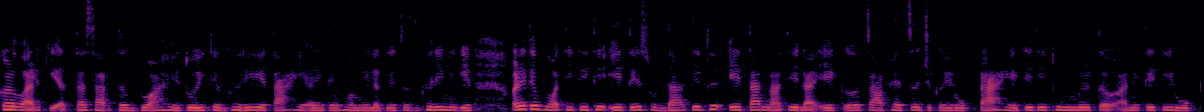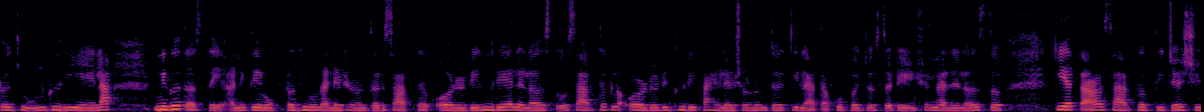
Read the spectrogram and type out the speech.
कळवाल की आत्ता सार्थक जो आहे तो इथे घरी येत आहे आणि तेव्हा मी लगेचच घरी निघेल. आणि तेव्हा ती तिथे येते सुद्धा. तिथे येताना तिला एक चाफ्याचं जे काही रोपटं आहे ते तिथून मिळतं आणि ते ती रोपटं घेऊन घरी यायला निघत असते. आणि ते रोपटं घेऊन आल्याच्यानंतर सार्थक ऑलरेडी घरी आलेला असतो. सार्थकला ऑलरेडी घरी पाहिल्याच्या नंतर तिला आता खूपच जास्त टेन्शन आलेलं असतं. की आता सार्थक तिच्याशी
